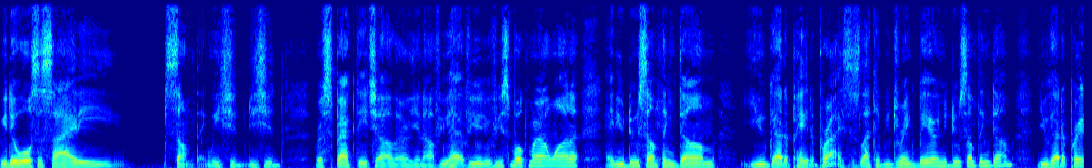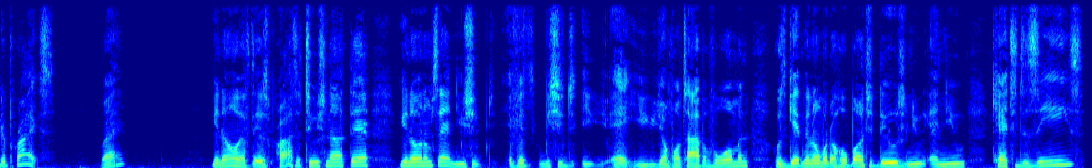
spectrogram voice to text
We do owe society something. We should we should respect each other. You know, if you have if you if you smoke marijuana and you do something dumb, you got to pay the price. It's like if you drink beer and you do something dumb, you got to pay the price, right? You know, if there's prostitution out there, you know what I'm saying. You should, if it's, we should, hey, you jump on top of a woman who's getting it on with a whole bunch of dudes, and you and you catch a disease.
